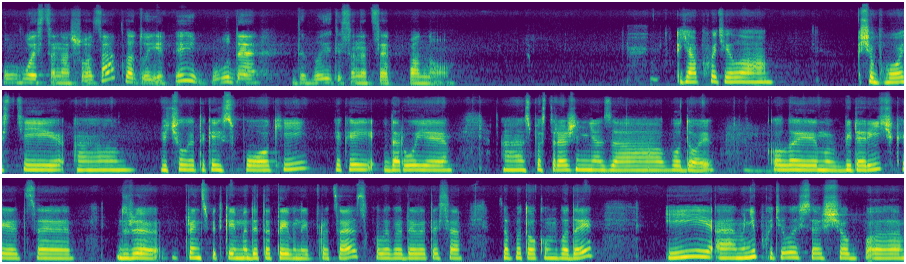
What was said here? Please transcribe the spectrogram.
у гостя нашого закладу, який буде дивитися на це пано? Я б хотіла, щоб гості е, відчули такий спокій, який дарує е, спостереження за водою. Коли ми біля річки, це дуже в принципі такий медитативний процес, коли ви дивитеся за потоком води. І е, мені б хотілося, щоб е,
